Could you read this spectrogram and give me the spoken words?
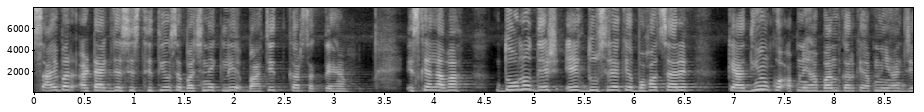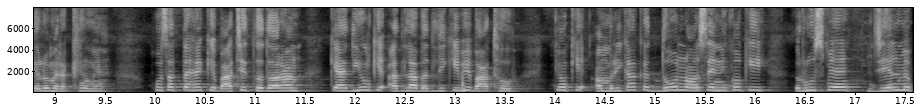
साइबर अटैक जैसी स्थितियों से बचने के लिए बातचीत कर सकते हैं। इसके अलावा, दोनों देश एक दूसरे के बहुत सारे कैदियों को अपने यहाँ बंद करके अपने यहाँ जेलों में रखे हुए हैं। हो सकता है कि बातचीत के दौरान कैदियों की अदला बदली की भी बात हो क्योंकि अमेरिका के दो नौसैनिकों की रूस में जेल में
